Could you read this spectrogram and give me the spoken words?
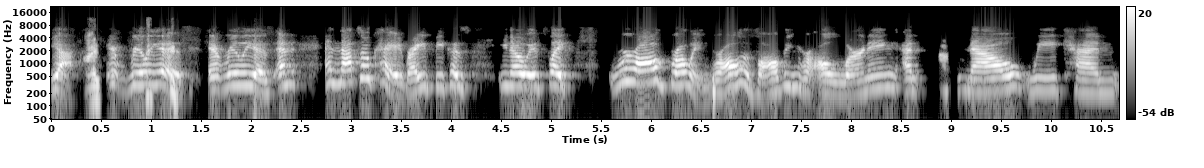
Yeah, I, it really is. It really is, and and that's okay, right? Because you know, it's like we're all growing, we're all evolving, we're all learning, and now we can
